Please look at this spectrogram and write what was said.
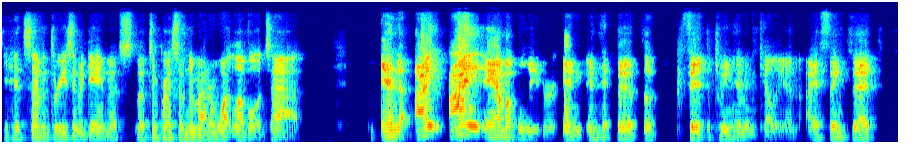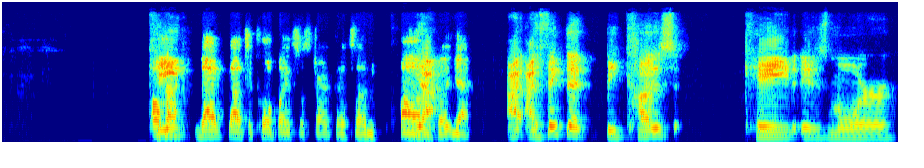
you hit seven threes in a game. That's that's impressive no matter what level it's at. And I I am a believer in in the the fit between him and Killian. I think that. Cade, okay, that that's a cool place to start this on. Um, yeah, but yeah, I, I think that because Cade is more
